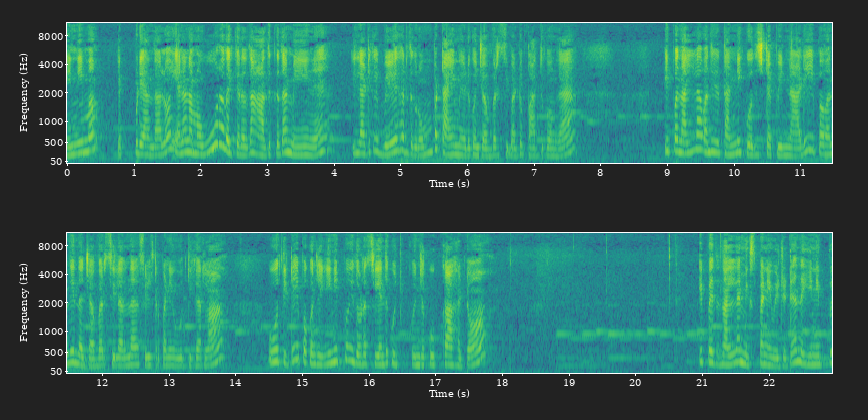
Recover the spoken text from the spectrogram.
மினிமம் எப்படியா இருந்தாலும் ஏன்னா நம்ம ஊற வைக்கிறது தான் அதுக்கு தான் மெயின் இல்லாட்டிக்கு வேகிறதுக்கு ரொம்ப டைம் எடுக்கும் ஜவ்வரிசி மட்டும் பார்த்துக்கோங்க. இப்போ நல்லா வந்து இது தண்ணி கொதிச்சிட்ட பின்னாடி இப்போ வந்து இந்த ஜவ்வரிசியில் வந்து ஃபில்டர் பண்ணி ஊற்றிக்கிறலாம் ஊற்றிட்டு இப்போ கொஞ்சம் இனிப்பும் இதோட சேர்ந்து கொஞ்சம் குக் ஆகட்டும். இப்போ இது நல்லா மிக்ஸ் பண்ணி விட்டுட்டு அந்த இனிப்பு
